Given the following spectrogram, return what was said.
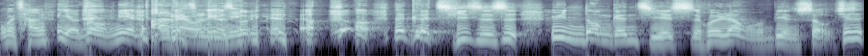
我常有这种念头在我里面。哦，那个其实是运动跟节食会让我们变瘦，其实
